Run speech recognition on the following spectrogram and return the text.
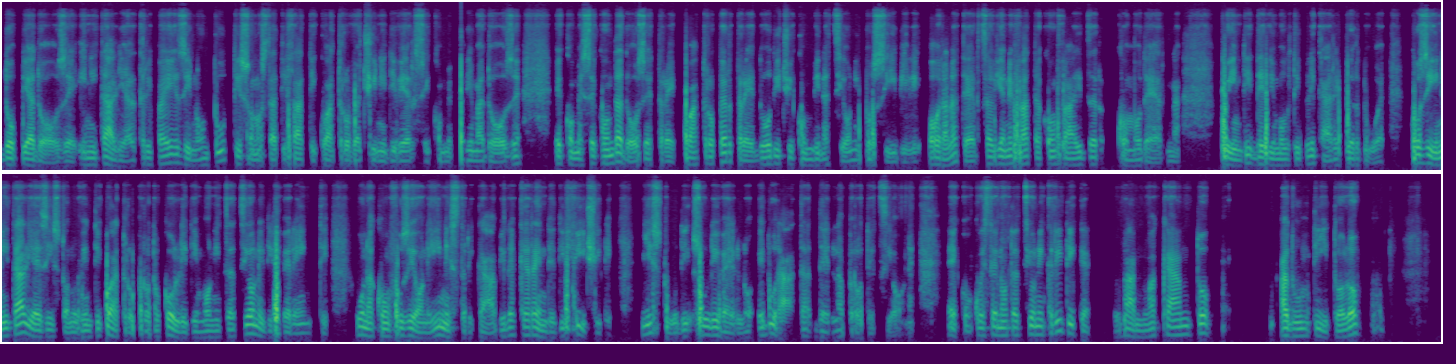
doppia dose. In Italia e altri paesi non tutti sono stati fatti quattro vaccini diversi come prima dose e come seconda dose 3, 4 per 3, 12 combinazioni possibili. Ora la terza viene fatta con Pfizer con Moderna quindi devi moltiplicare per due. Così in Italia esistono 24 protocolli di immunizzazione differenti, una confusione inestricabile che rende difficili gli studi sul livello e durata della protezione. Ecco, queste notazioni critiche vanno accanto ad un titolo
